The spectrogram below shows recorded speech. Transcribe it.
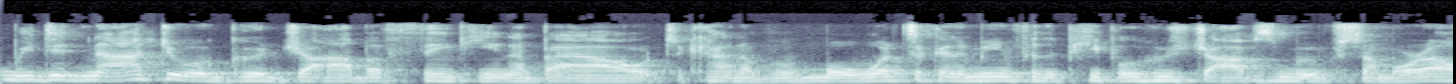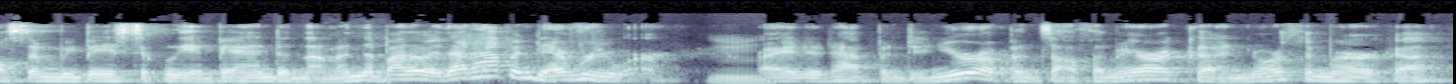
we did not do a good job of thinking about kind of well what's it going to mean for the people whose jobs moved somewhere else and we basically abandoned them and then, by the way that happened everywhere mm. right it happened in europe and south america and north america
